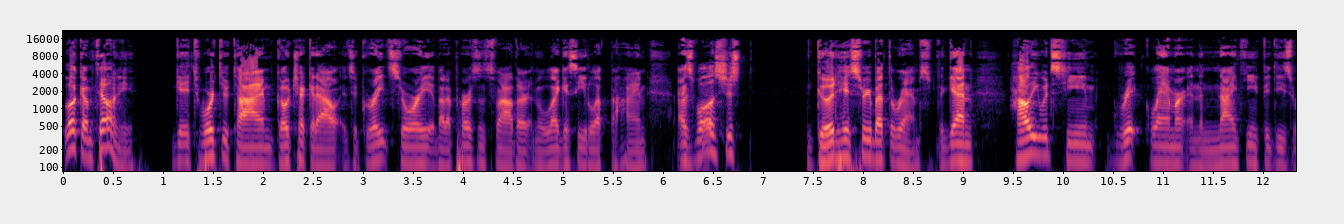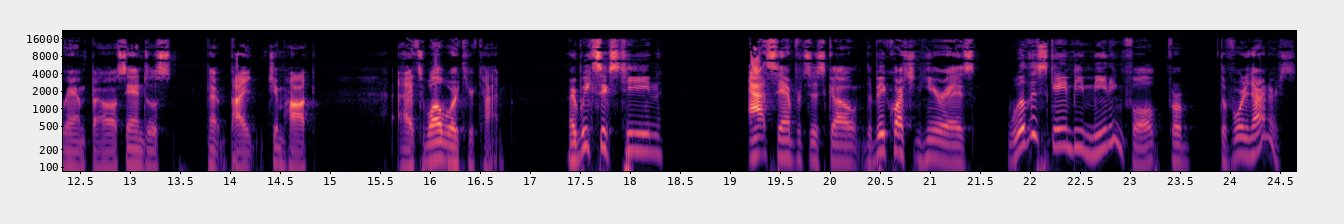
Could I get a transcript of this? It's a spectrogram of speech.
look, I'm telling you, it's worth your time. Go check it out. It's a great story about a person's father and the legacy left behind, as well as just good history about the Rams. Again, Hollywood's team, grit, glamour, and the 1950s Rams by Los Angeles uh, by Jim Hock. Uh, it's well worth your time. right, week 16 at San Francisco. The big question here is will this game be meaningful for the 49ers?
